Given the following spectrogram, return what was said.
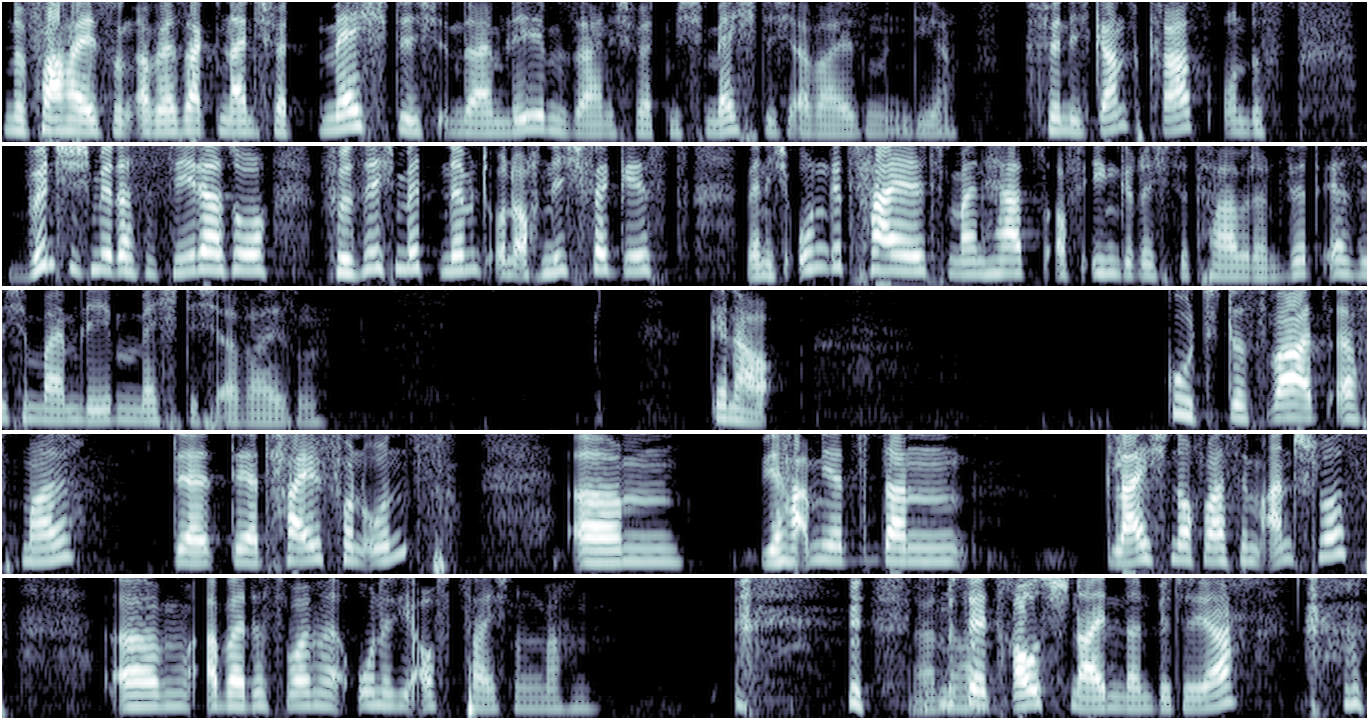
eine Verheißung. Aber er sagt, nein, ich werde mächtig in deinem Leben sein, ich werde mich mächtig erweisen in dir. Finde ich ganz krass und das wünsche ich mir, dass es jeder so für sich mitnimmt und auch nicht vergisst, wenn ich ungeteilt mein Herz auf ihn gerichtet habe, dann wird er sich in meinem Leben mächtig erweisen. Genau. Gut, das war jetzt erstmal der, der Teil von uns. Ähm, wir haben jetzt dann gleich noch was im Anschluss, ähm, aber das wollen wir ohne die Aufzeichnung machen. das na, müsst ihr jetzt rausschneiden dann bitte, ja?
